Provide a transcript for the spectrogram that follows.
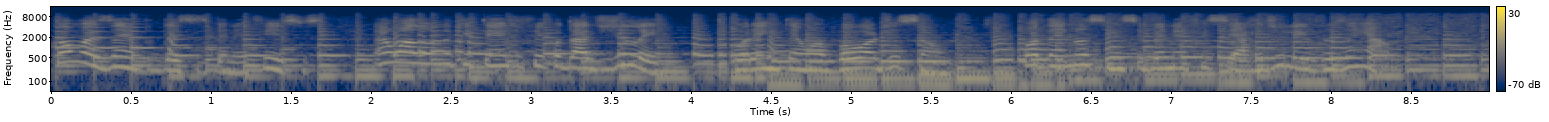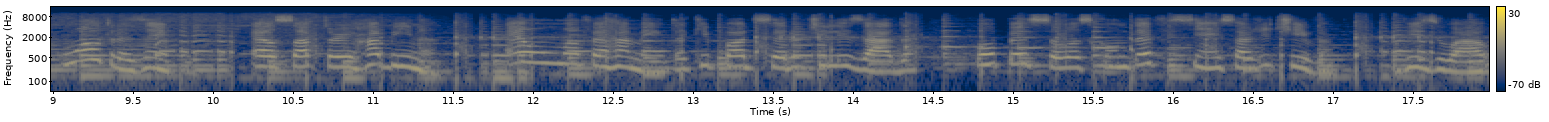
Como exemplo desses benefícios, é um aluno que tem dificuldade de ler, porém tem uma boa audição, podendo assim se beneficiar de livros em aula. Um outro exemplo é o software Rabina. É uma ferramenta que pode ser utilizada por pessoas com deficiência auditiva, visual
